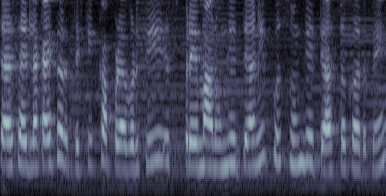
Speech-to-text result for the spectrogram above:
त्या साईडला काय करते की कपड्यावरती स्प्रे मारून घेते आणि पुसून घेते असं करते.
